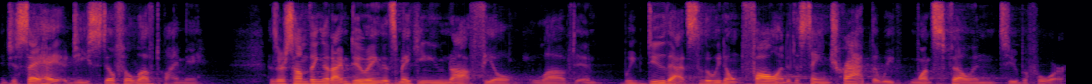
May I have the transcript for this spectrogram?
and just say, hey, do you still feel loved by me? Is there something that I'm doing that's making you not feel loved? And we do that so that we don't fall into the same trap that we once fell into before.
